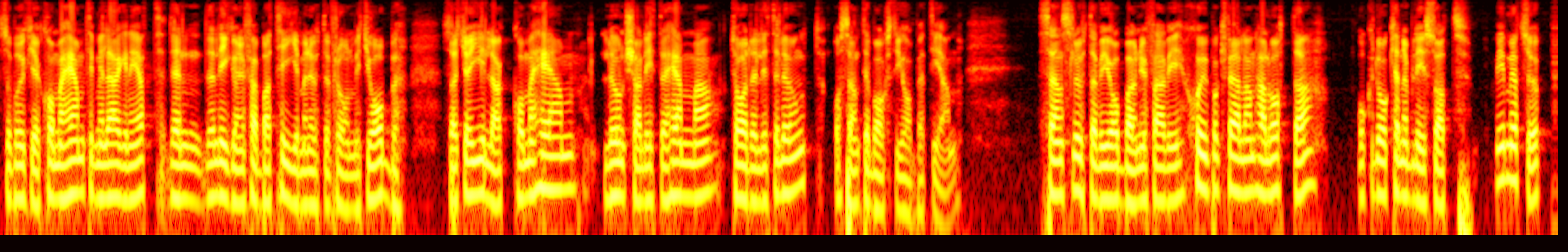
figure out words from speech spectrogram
Så brukar jag komma hem till min lägenhet. Den, den ligger ungefär bara 10 minuter från mitt jobb. Så att jag gillar att komma hem, luncha lite hemma, ta det lite lugnt och sen tillbaks till jobbet igen. Sen slutar vi jobba ungefär vid sju på kvällen, halv åtta. Och då kan det bli så att vi möts upp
